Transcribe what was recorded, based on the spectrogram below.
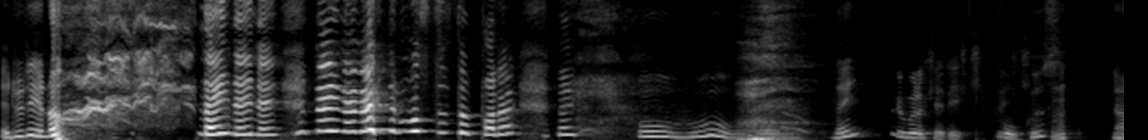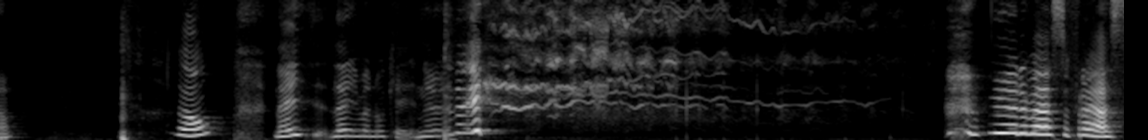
är du redo? nej, nej, nej, nej, nej, nej, du måste stoppa det! Nej. Oh, oh. Nej, Jo men okej, det gick. Fokus. Mm. Ja. Mm. Ja, nej, nej men okej, nu, nej. Nu är det väs och fräs.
